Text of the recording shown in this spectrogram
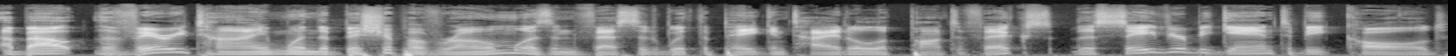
about the very time when the Bishop of Rome was invested with the pagan title of Pontifex, the Savior began to be called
